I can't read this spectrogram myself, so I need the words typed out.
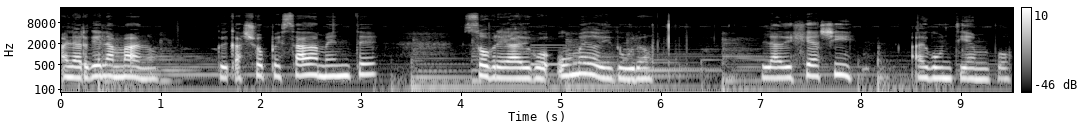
Alargué la mano, que cayó pesadamente sobre algo húmedo y duro. La dejé allí algún tiempo,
